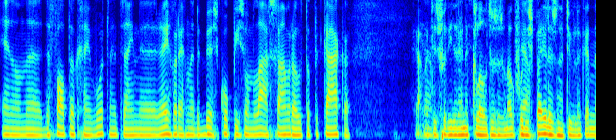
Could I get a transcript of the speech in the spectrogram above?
En dan eh, er valt ook geen woord. Het zijn eh, regelrecht naar de bus, kopjes omlaag, schaamrood op de kaken. Ja, maar Ja. het is voor iedereen een klote seizoen. Ook voor Ja. die spelers natuurlijk. En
